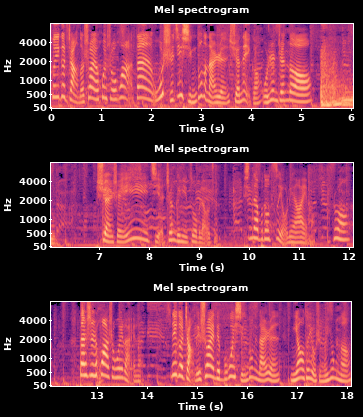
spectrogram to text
和一个长得帅、会说话但无实际行动的男人，选哪个？我认真的哦。选谁，姐真给你做不了主。现在不都自由恋爱吗？是吧？但是话说回来了，那个长得帅的、不会行动的男人，你要他有什么用呢？”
